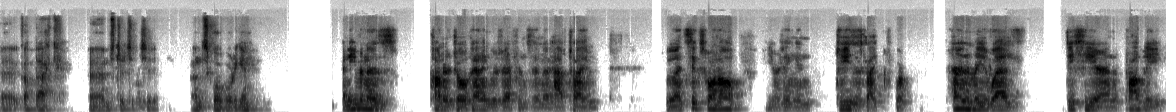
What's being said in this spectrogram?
uh, got back um, to, to, on the scoreboard again. And even as Conor Joe Canning was referencing at half time, we went 6 1 up. You were thinking, Jesus, like we're hurling really well this year, and probably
